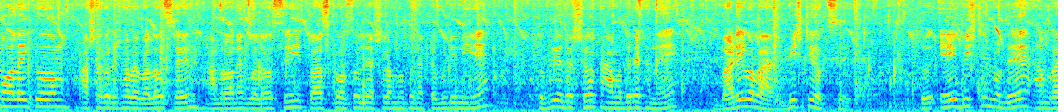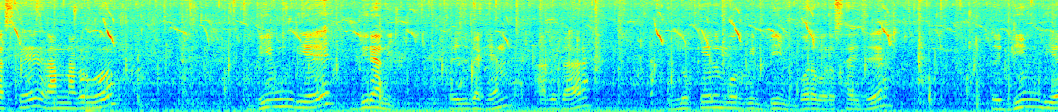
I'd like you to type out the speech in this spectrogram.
আসসালামু আলাইকুম। আশা করি সবাই ভালো আছেন। আমরা অনেক ভালো আছি। তো আজকে চলে আসলাম নতুন একটা ভিডিও নিয়ে। তো প্রিয় দর্শক, আমাদের এখানে বাড়িওয়ালা বৃষ্টি হচ্ছে। তো এই বৃষ্টির মধ্যে আমরা আজকে রান্না করব ডিম দিয়ে বিরিয়ানি। এই যে দেখেন আবেদার লোকেল মুরগির ডিম, বড় বড় সাইজের। তো ডিম দিয়ে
